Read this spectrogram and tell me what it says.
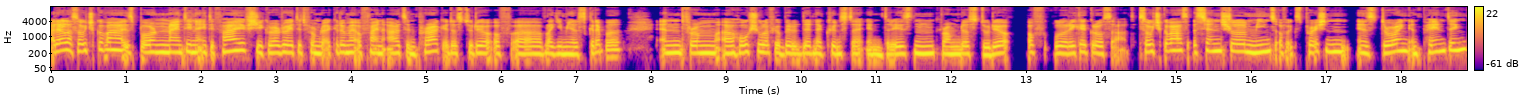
Adela Součková is born 1985. She graduated from the Academy of Fine Arts in Prague at the studio of uh, Vladimir Skrepl and from uh, Hochschule für Bildende Künste in Dresden from the studio of Ulrike Grossarth. Součková's essential means of expression is drawing and painting,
